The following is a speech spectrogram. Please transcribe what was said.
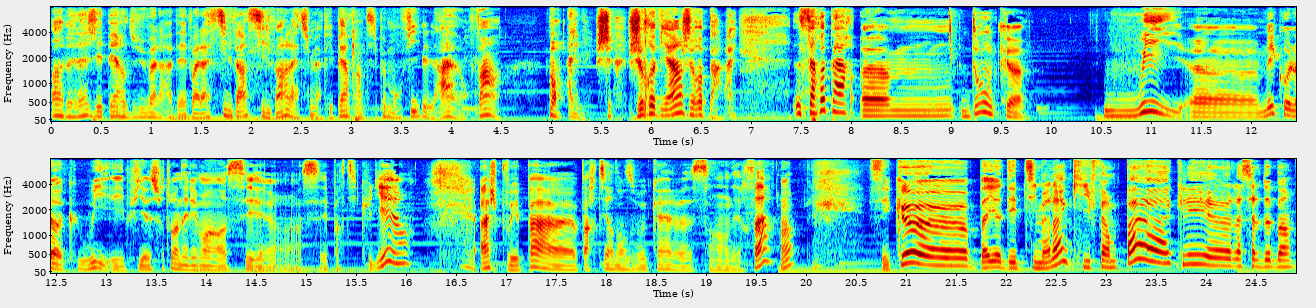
Ah, ben là, j'ai perdu. Voilà, ben voilà, Sylvain, Sylvain, là, tu m'as fait perdre un petit peu mon fil. Là, enfin. Bon, allez, je, je reviens, je repars. Ça repart. Euh, donc, oui, euh, mes colocs, oui. Et puis, il y a surtout un élément assez, euh, particulier. Hein. Ah, je pouvais pas partir dans ce vocal sans dire ça. Hein. C'est que, bah, il y a des petits malins qui ferment pas à clé la salle de bain.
